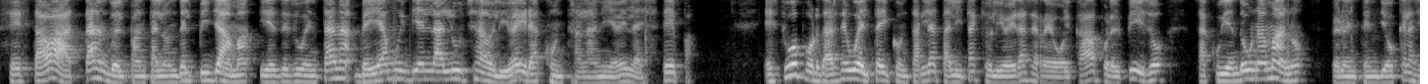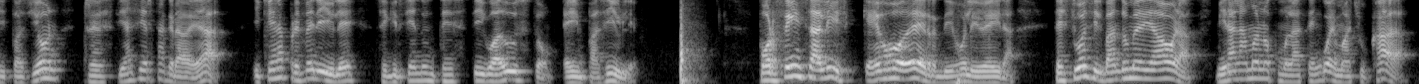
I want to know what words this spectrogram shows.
se estaba atando el pantalón del pijama y desde su ventana veía muy bien la lucha de Oliveira contra la nieve en la estepa. Estuvo por darse vuelta y contarle a Talita que Oliveira se revolcaba por el piso, sacudiendo una mano, pero entendió que la situación revestía cierta gravedad y que era preferible seguir siendo un testigo adusto e impasible. Por fin salís, qué joder, dijo Oliveira. Te estuve silbando media hora, mira la mano como la tengo de machucada.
